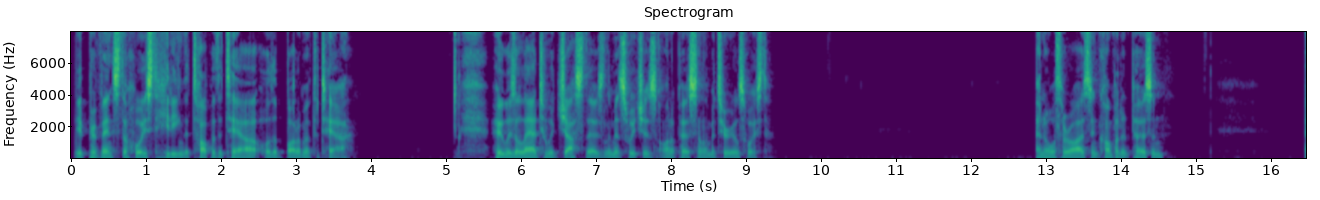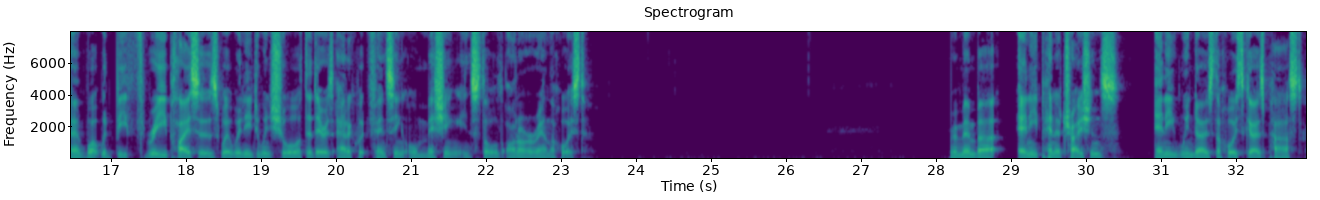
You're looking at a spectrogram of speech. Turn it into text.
It prevents the hoist hitting the top of the tower or the bottom of the tower. Who was allowed to adjust those limit switches on a personnel and materials hoist? An authorised and competent person? And what would be three places where we need to ensure that there is adequate fencing or meshing installed on or around the hoist? Remember, any penetrations, any windows the hoist goes past,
